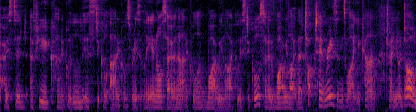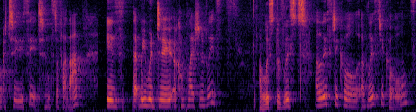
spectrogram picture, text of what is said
posted a few kind of good listicle articles recently, and also an article on why we like listicles, so why we like the top 10 reasons why you can't train your dog to sit and stuff like that, is that we would do a compilation of lists. A list of lists. A listicle of listicles.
